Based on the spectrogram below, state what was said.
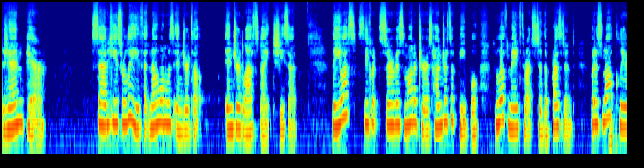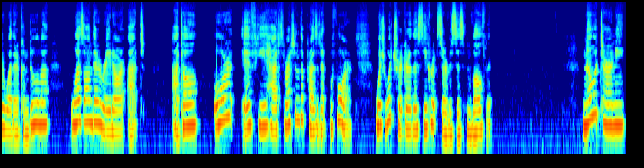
Jean-Pierre said he's relieved that no one was injured, th- injured last night, she said. The U.S. Secret Service monitors hundreds of people who have made threats to the president, but it's not clear whether Kandula was on their radar at, at all or if he had threatened the president before, which would trigger the Secret Service's involvement. No attorney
